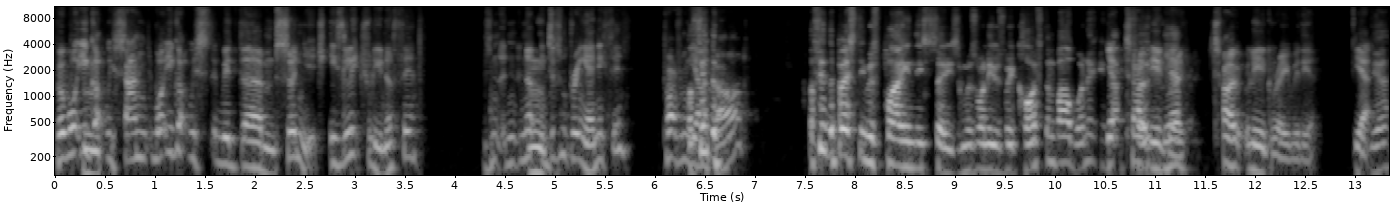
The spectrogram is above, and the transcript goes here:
But what you Mm. got with San, what you got with with um, Sunjic is literally nothing. It's n- n- Mm. It doesn't bring anything apart from I yellow think the- card. I think the best he was playing this season was when he was with Kieftenbeld, wasn't it? Yeah, totally team? agree. Totally agree with you. Yeah. Yeah.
